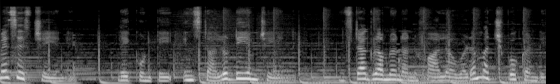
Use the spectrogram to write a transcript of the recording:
మెసేజ్ చేయండి. లేకుంటే ఇన్స్టాలో డిఎం చేయండి. ఇన్స్టాగ్రామ్లో నన్ను ఫాలో అవ్వడం మర్చిపోకండి.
